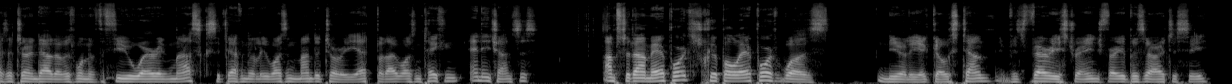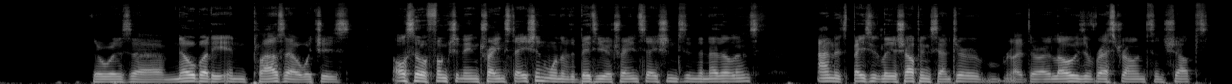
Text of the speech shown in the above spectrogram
as it turned out, I was one of the few wearing masks. It definitely wasn't mandatory yet, but I wasn't taking any chances. Amsterdam Airport, Schiphol Airport, was nearly a ghost town. It was very strange, very bizarre to see. There was um, nobody in Plaza, which is also a functioning train station, one of the busier train stations in the Netherlands and it's basically a shopping center. Like there are loads of restaurants and shops,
